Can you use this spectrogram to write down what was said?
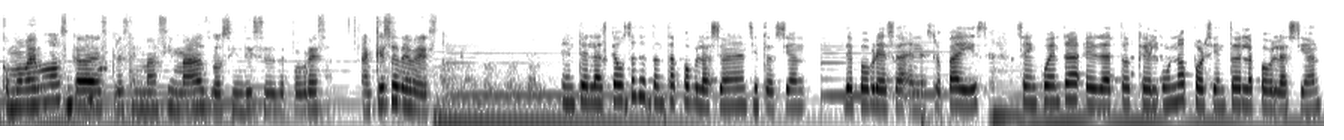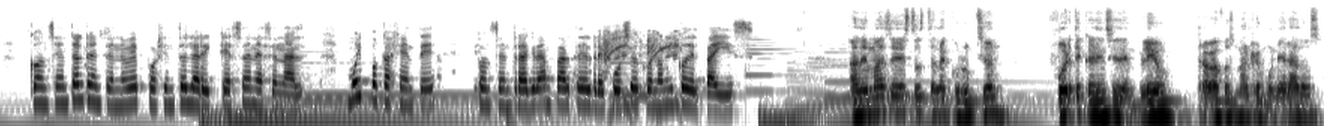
Como vemos, cada vez crecen más y más los índices de pobreza. ¿A qué se debe esto? Entre las causas de tanta población en situación de pobreza en nuestro país se encuentra el dato que el 1% de la población concentra el 39% de la riqueza nacional. Muy poca gente concentra gran parte del recurso económico del país. Además de esto está la corrupción, fuerte carencia de empleo, trabajos mal remunerados,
